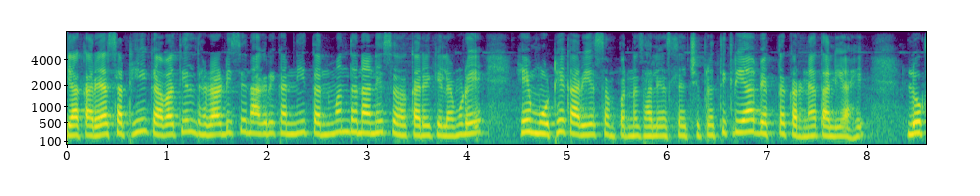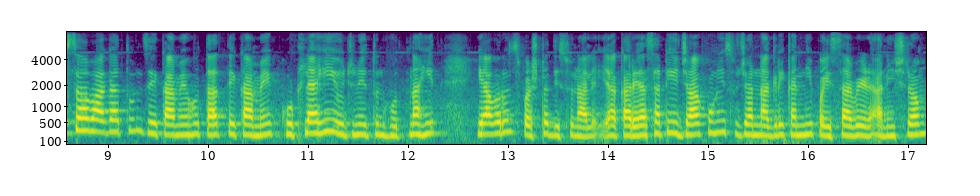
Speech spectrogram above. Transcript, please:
या कार्यासाठी गावातील धडाडीचे नागरिकांनी तन्मनधनाने सहकार्य केल्यामुळे हे मोठे कार्य संपन्न झाले असल्याची प्रतिक्रिया व्यक्त करण्यात आली आहे. लोकसहभागातून जे कामे होतात ते कामे कुठल्याही योजनेतून होत नाहीत यावरून स्पष्ट दिसून आले. या कार्यासाठी ज्या कोणी सुजाण नागरिकांनी पैसा वेळ आणि श्रम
